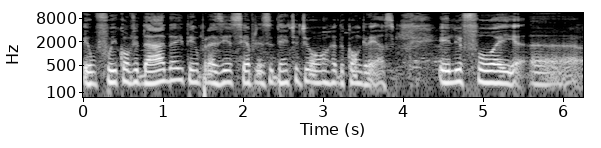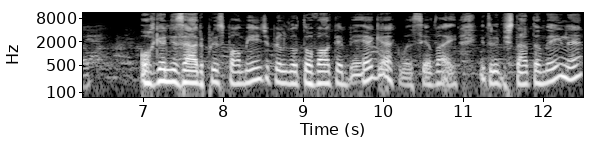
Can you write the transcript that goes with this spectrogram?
eu fui convidada e tenho o prazer de ser a presidente de honra do Congresso. Ele foi uh, organizado principalmente pelo Dr. Walter Berger, que você vai entrevistar também, né,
